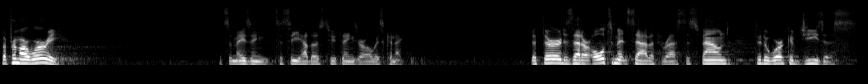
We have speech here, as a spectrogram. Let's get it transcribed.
but from our worry. It's amazing to see how those two things are always connected. The third is that our ultimate Sabbath rest is found through the work of Jesus,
